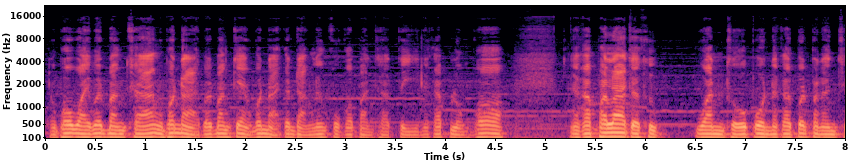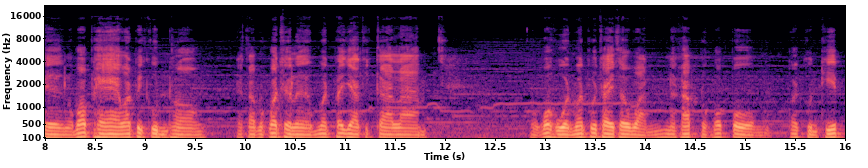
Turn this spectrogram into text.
หลวงพ่อไวยวัดบางช้างหลวงพ่อหนาดวัดบางแก้งหลวงพ่อหนาดก็ดังเรื่องโคกปันชาตีนะครับ หลวงพ่อนะครับ พระราชสุวรรณโสพลนะครับวัดพนัญเชิงหลวงพ่อแพรวัดพิกุลทองนะครับหลวงพ่อเฉลิมวัดพระยาติการามหลวงพ่อหวนวัดพุทธไทยสวรรค์นะครับหลวงพ่อโป่งวัดขุนทิพย์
